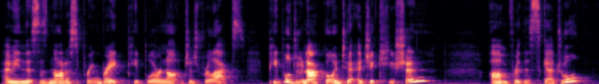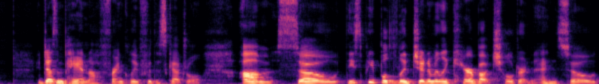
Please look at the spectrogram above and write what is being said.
I mean, this is not a spring break. People are not just relaxed. People do not go into education um, for the schedule. It doesn't pay enough, frankly, for the schedule. Um, so these people legitimately care about children, and so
